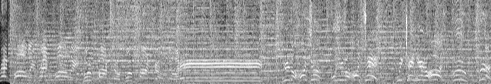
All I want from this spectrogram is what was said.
Red Polly, Red Polly, Blue Poncho, Blue Poncho. You're the hunter or you're the hunted. We came here to hunt. Blue, clear.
